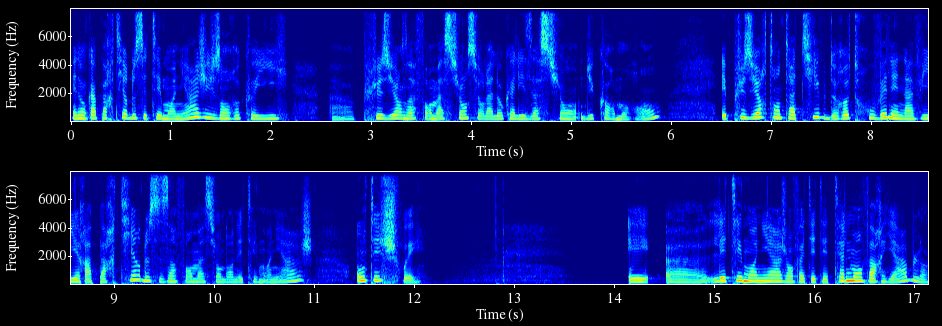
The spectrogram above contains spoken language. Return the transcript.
Et donc, à partir de ces témoignages, ils ont recueilli euh, plusieurs informations sur la localisation du cormoran et plusieurs tentatives de retrouver les navires à partir de ces informations dans les témoignages ont échoué. Et les témoignages en fait étaient tellement variables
